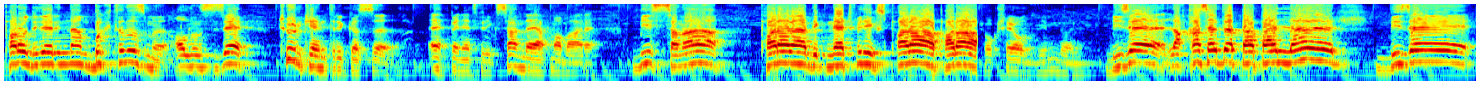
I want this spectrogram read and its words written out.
parodilerinden bıktınız mı? Alın size Türk entrikası. Eh be Netflix sen de yapma bari. Biz sana para verdik Netflix para para. Çok şey oldu değil mi böyle? Bize La Casa de Papel'ler. Bize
